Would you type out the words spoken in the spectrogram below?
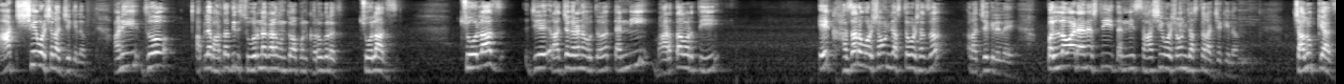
आठशे वर्ष राज्य केलं. आणि जो आपल्या भारतातील सुवर्णकाळ म्हणतो आपण खरोखरच चोलाज. चोलाज जे राज्यघराणं होतं त्यांनी भारतावरती एक हजार वर्षाहून जास्त वर्षाचं राज्य केलेलं आहे. पल्लवा डायनेस्टी त्यांनी सहाशे वर्षाहून जास्त राज्य केलं. चालुक्याज.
